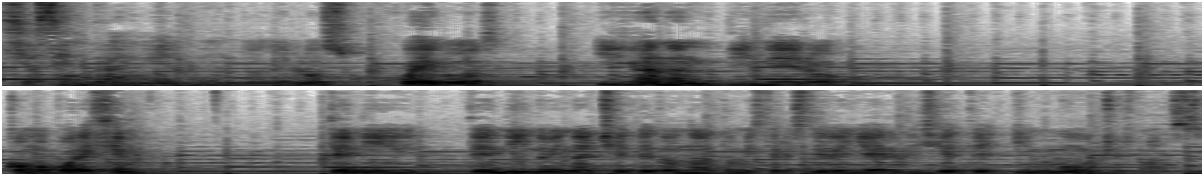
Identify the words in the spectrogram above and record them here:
Se centran en el mundo de los juegos y ganan dinero. Como por ejemplo, Tenino, Inachete, Donato, Mr. Steven, Jair 17 y muchos más.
